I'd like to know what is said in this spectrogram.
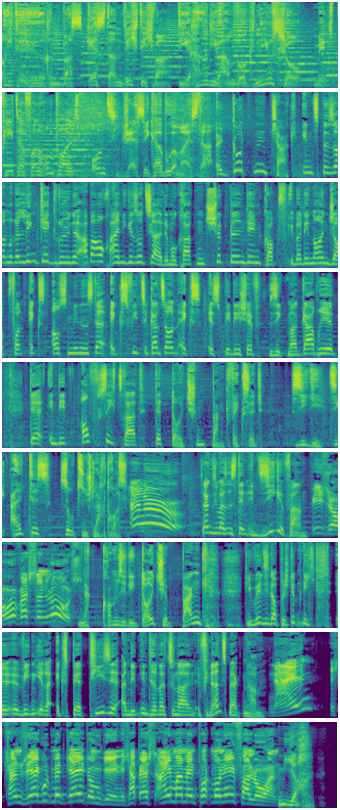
Heute hören, was gestern wichtig war. Die Radio Hamburg News Show mit Peter von Rumpold und Jessica Burmeister. Äh, guten Tag. Insbesondere linke Grüne, aber auch einige Sozialdemokraten schütteln den Kopf über den neuen Job von Ex-Außenminister, Ex-Vizekanzler und Ex-SPD-Chef Sigmar Gabriel, der in den Aufsichtsrat der Deutschen Bank wechselt. Sigi, Sie altes Sozenschlachtross. Hallo! Sagen Sie, was ist denn in Sie gefahren? Wieso? Was denn los? Na kommen Sie, die Deutsche Bank, die will Sie doch bestimmt nicht äh, wegen Ihrer Expertise an den internationalen Finanzmärkten haben. Nein? Ich kann sehr gut mit Geld umgehen. Ich habe erst einmal mein Portemonnaie verloren. Ja,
